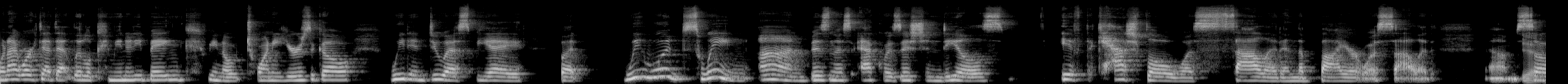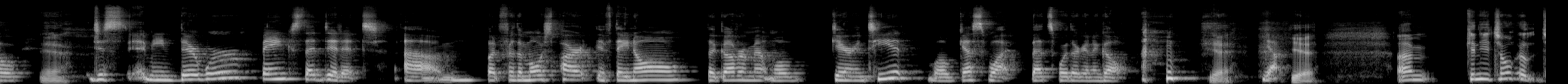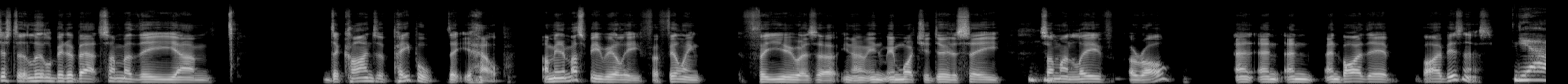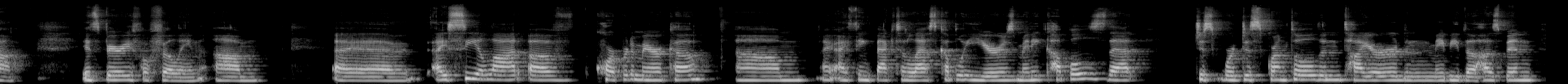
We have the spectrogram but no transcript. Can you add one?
when I worked at that little community bank, you know, 20 years ago, we didn't do SBA, but we would swing on business acquisition deals if the cash flow was solid and the buyer was solid. Um, Yeah. So yeah just i mean there were banks that did it um, but for the most part if they know the government will guarantee it well guess what that's where they're going to go Yeah. Yeah. Yeah. Um, can you talk just a little bit about some of the um, the kinds of people that you help? I mean, it must be really fulfilling for you as a you know in, in what you do to see someone leave a role and and and and buy their buy a business. yeah it's very fulfilling um, uh, i see a lot of corporate america. Um, I, I think back to the last couple of years many couples that just were disgruntled and tired and maybe the husband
